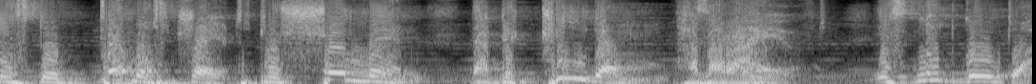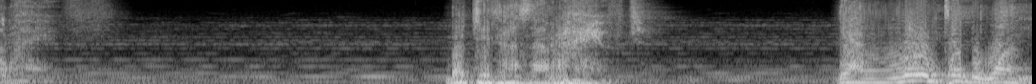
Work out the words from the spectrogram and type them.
is to demonstrate, to show men that the kingdom has arrived. It's not going to arrive, but it has arrived. The anointed one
